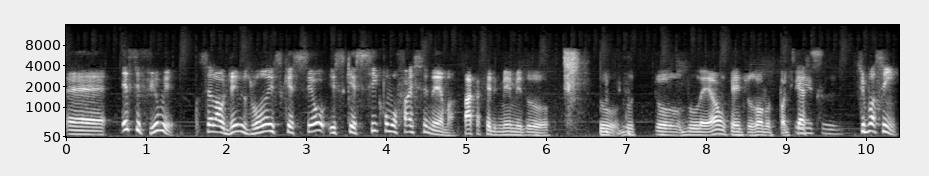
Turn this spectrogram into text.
É, esse filme, sei lá, o James Wan esqueceu, esqueci como faz cinema. Saca aquele meme do, do, do do, do leão que a gente usou no podcast. Tipo assim,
